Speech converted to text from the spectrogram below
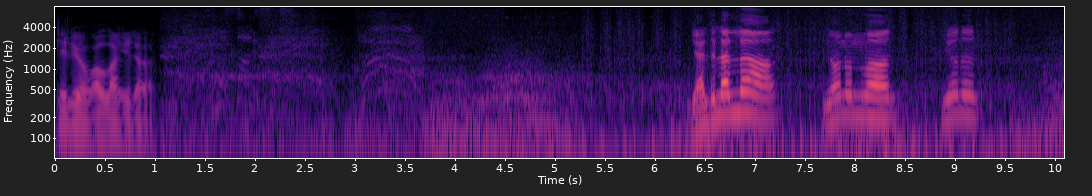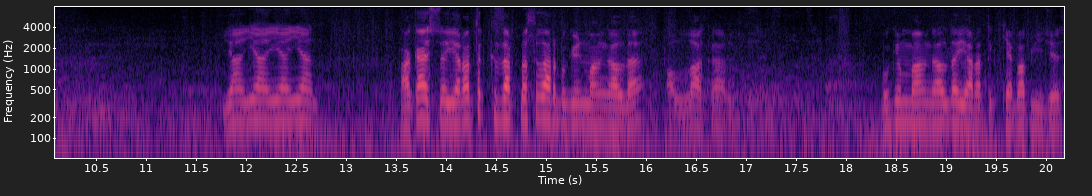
Geliyor vallahi geliyor. Geldiler lan. Yanın lan. Yanın. Yan yan yan yan. Arkadaşlar yaratık kızartması var bugün mangalda. Allah kahretsin. Bugün mangalda yaratık kebap yiyeceğiz.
